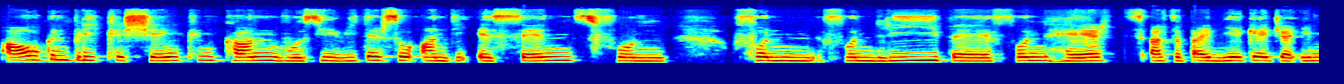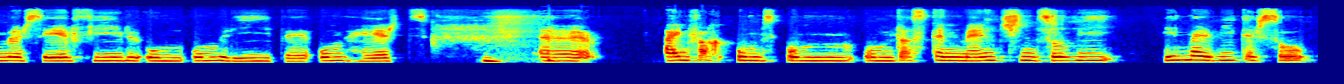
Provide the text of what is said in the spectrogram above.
Augenblicke schenken kann, wo sie wieder so an die Essenz von, von, von Liebe, von Herz, also bei mir geht ja immer sehr viel um, um Liebe, um Herz, äh, einfach um, um, um das den Menschen so wie immer wieder so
